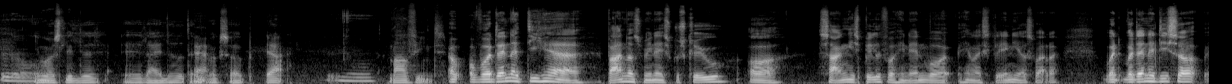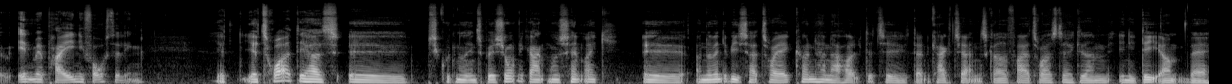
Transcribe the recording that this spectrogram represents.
Nå. i vores lille øh, lejlighed, da Ja. ja. vi voksede op. Ja, Nå. meget fint. Og, og hvordan er de her barndomsminder, I skulle skrive, og sange, I spillede for hinanden, hvor Henrik Skleni også var der, hvor- hvordan er de så endt med at pege ind i forestillingen? Jeg, jeg tror, at det har øh, skudt noget inspiration i gang hos Henrik. Øh, og nødvendigvis har, tror jeg ikke kun, han har holdt det til den karakter, han skrevet fra. Jeg tror også, det har givet ham en idé om, hvad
